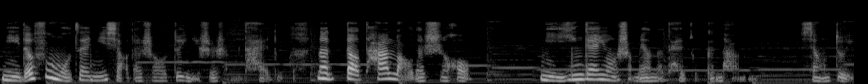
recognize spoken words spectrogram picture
你的父母在你小的时候对你是什么态度，那到他老的时候，你应该用什么样的态度跟他们相对？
